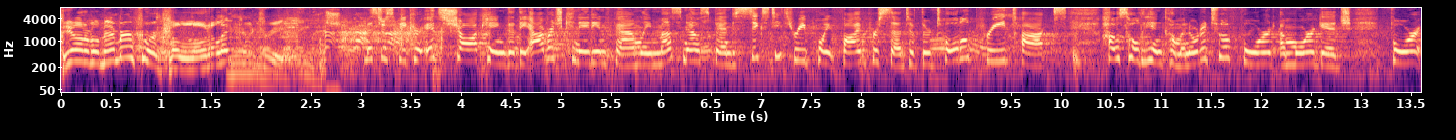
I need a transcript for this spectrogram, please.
The Honourable Member for Kelowna Lake Country. Mr. Speaker, it's shocking that the average Canadian family must now spend 63.5% of their total pre tax household income in order to afford a mortgage for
